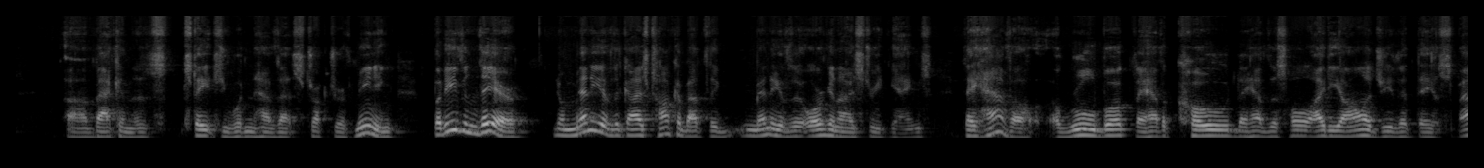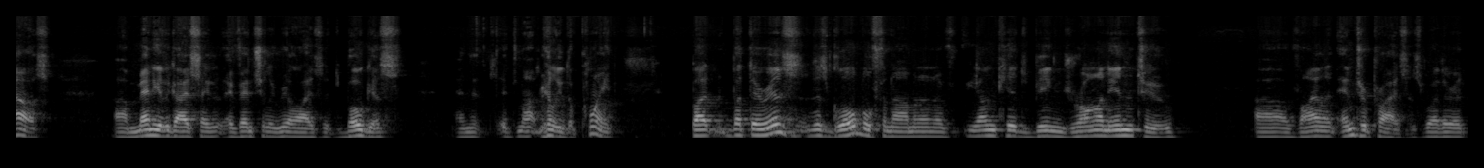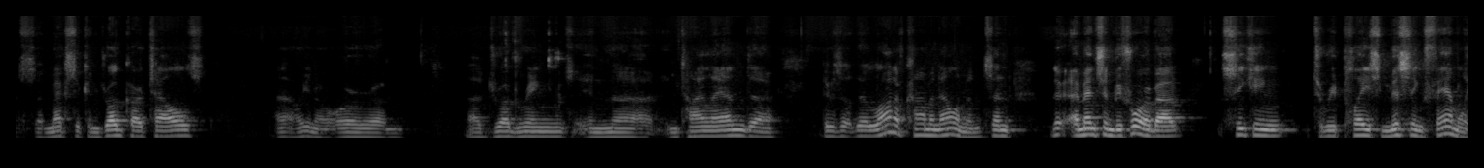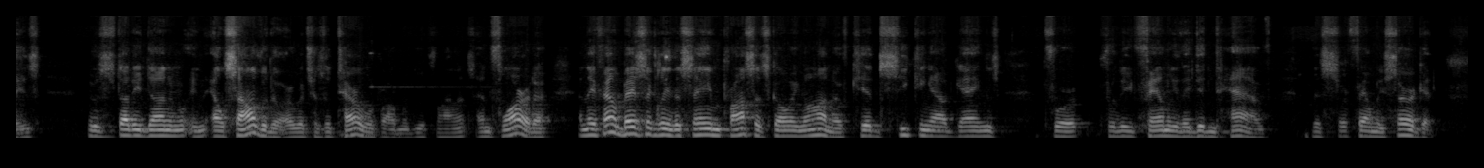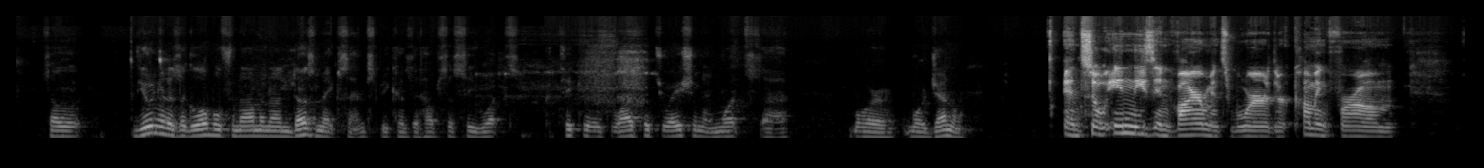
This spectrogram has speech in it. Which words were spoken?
uh, back in the states, you wouldn't have that structure of meaning. But even there, you know, many of the guys talk about the many of the organized street gangs. They have a, a rule book, they have a code, they have this whole ideology that they espouse. Uh, many of the guys say eventually realize it's bogus and it's, it's not really the point. But but there is this global phenomenon of young kids being drawn into uh, violent enterprises, whether it's uh, Mexican drug cartels, uh, you know, or um, uh, drug rings in uh, in Thailand. Uh, there's a, there are a lot of common elements, and there, I mentioned before about seeking to replace missing families. There was a study done in, El Salvador, which has a terrible problem with youth violence, and Florida, and they found basically the same process going on of kids seeking out gangs for for the family they didn't have, this family surrogate. So viewing it as a global phenomenon does make sense because it helps us see what's particular to our situation and what's uh, more more general. And so, in these environments where they're coming from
